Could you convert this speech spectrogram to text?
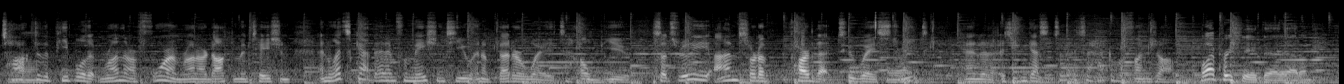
talk to the people that run our forum, run our documentation, and let's get that information to you in a better way to help mm-hmm. you. So it's really, I'm sort of part of that two-way street. Yeah. And uh, as you can guess, it's a, it's a heck of a fun job. Well, I appreciate that, Adam.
